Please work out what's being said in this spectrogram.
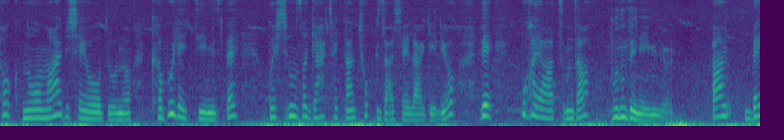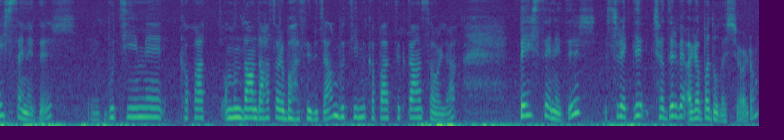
çok normal bir şey olduğunu kabul ettiğimizde başımıza gerçekten çok güzel şeyler geliyor ve bu hayatımda bunu deneyimliyorum. Ben 5 senedir bu team'i kapat, bundan daha sonra bahsedeceğim. Bu team'i kapattıktan sonra 5 senedir sürekli çadır ve araba dolaşıyorum.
